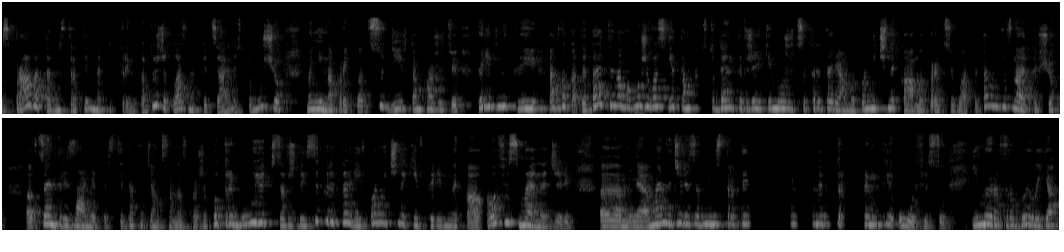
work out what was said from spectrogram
справа та адміністративна підтримка. Дуже класна спеціальність, тому що мені, наприклад, судів там кажуть керівники, адвокати, дайте нам, може, у вас є там студенти вже, які можуть секретарями, помічниками працювати. Да? Ну, ви знаєте, що е, в центрі зайнятості, да, Тетяна Оксана скаже, потребують завжди секретарів, помічників керівника, офіс-менеджерів, е, менеджерів з адміністративної підтримки офісу. І ми розробили, я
